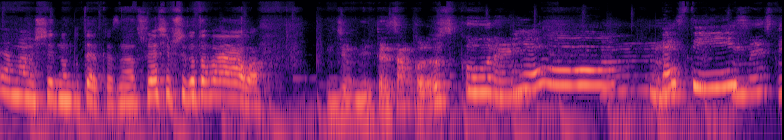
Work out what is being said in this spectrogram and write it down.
Ja mam jeszcze jedną butelkę z nadrzu. Ja się przygotowałam. Będziemy mieli ten sam kolor skóry. Besties. Misty.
